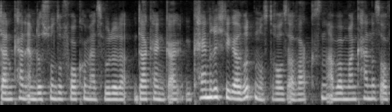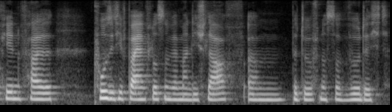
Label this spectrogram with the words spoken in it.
dann kann einem das schon so vorkommen, als würde da, kein, kein richtiger Rhythmus draus erwachsen, aber man kann es auf jeden Fall positiv beeinflussen, wenn man die Schlafbedürfnisse ähm, würdigt.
